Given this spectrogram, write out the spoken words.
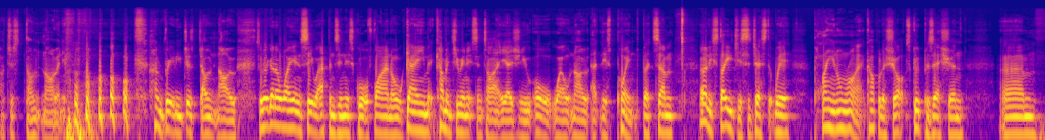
I just don't know anymore. I really just don't know. So we're going to wait and see what happens in this quarter-final game coming to you in its entirety, as you all well know at this point. But um, early stages suggest that we're playing all right. A couple of shots, good possession. Um,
